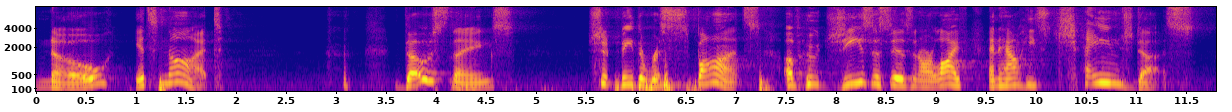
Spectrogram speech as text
No, it's not. Those things should be the response of who Jesus is in our life and how he's changed us.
